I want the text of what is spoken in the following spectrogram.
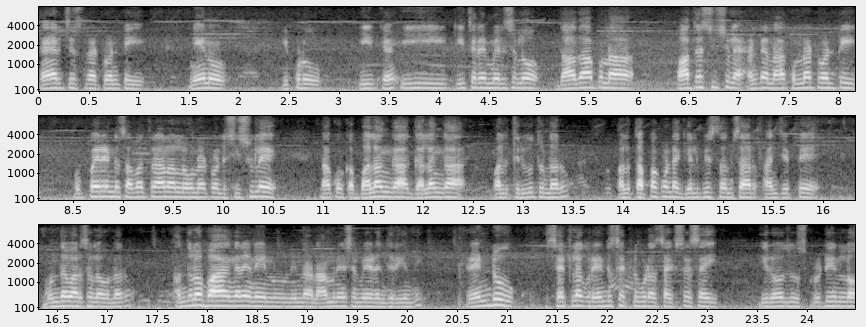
తయారు చేసినటువంటి నేను ఇప్పుడు ఈ ఈ టీచర్ ఎమ్మెల్సీలో దాదాపు నా పాత శిష్యులే అంటే నాకు ఉన్నటువంటి ముప్పై రెండు సంవత్సరాలలో ఉన్నటువంటి శిష్యులే నాకు ఒక బలంగా గలంగా వాళ్ళు తిరుగుతున్నారు. వాళ్ళు తప్పకుండా గెలిపిస్తాం సార్ అని చెప్పే ముందు వరుసలో ఉన్నారు. అందులో భాగంగానే నేను నిన్న నామినేషన్ వేయడం జరిగింది. రెండు సెట్లకు రెండు సెట్లు కూడా సక్సెస్ అయ్యి ఈరోజు స్క్రూటీన్లో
